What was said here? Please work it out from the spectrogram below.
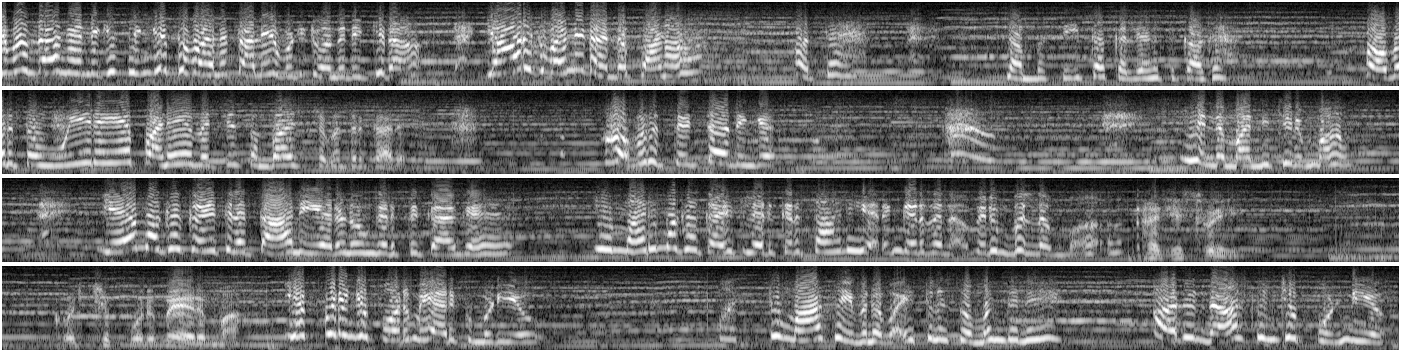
இவன் தாங்க இன்னைக்கு சிங்கத்து வாயில தலையை விட்டுட்டு வந்து நிக்கிறான் யாருக்கு வேணுடா இந்த பணம்? அத்த நம்ம சீதா கல்யாணத்துக்காக அவர் தன் உயிரையே பணைய வச்சு சம்பாதிச்சுட்டு வந்திருக்காரு. அவரு திட்டாதீங்க. என்ன மன்னிச்சிருமா? என் மக கழுத்துல தாலி இறணுங்கிறதுக்காக என் மருமக கழுத்துல இருக்கிற தாலி இறங்குறத நான் விரும்பலம்மா. ராஜேஸ்வரி கொஞ்சம் பொறுமையா இருமா? எப்படிங்க பொறுமையா இருக்க முடியும்? பத்து மாசம் இவனை வயித்துல சுமந்தனே அது நான் செஞ்ச புண்ணியம்.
